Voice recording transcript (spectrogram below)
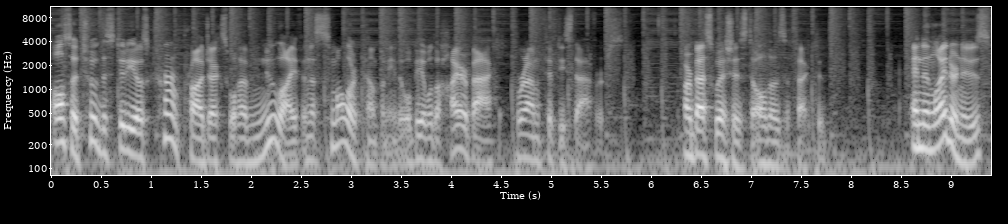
Also, two of the studio's current projects will have new life in a smaller company that will be able to hire back around 50 staffers. Our best wishes to all those affected. And in lighter news,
